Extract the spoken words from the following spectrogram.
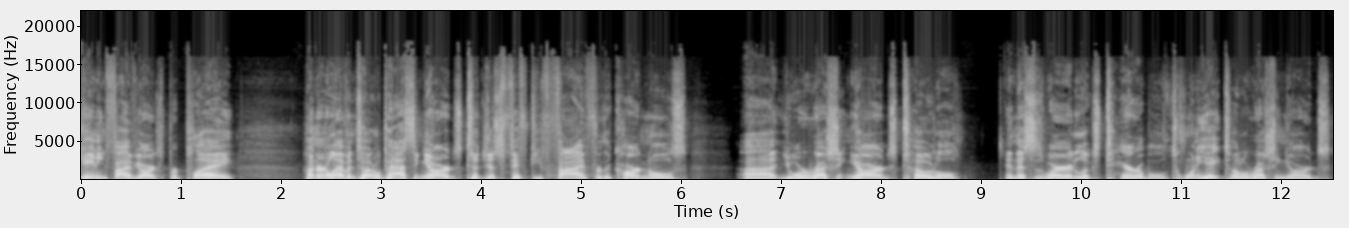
gaining five yards per play, 111 total passing yards to just 55 for the Cardinals. Uh, your rushing yards total, and this is where it looks terrible 28 total rushing yards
